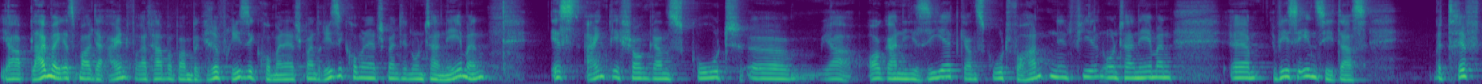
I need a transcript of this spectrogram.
ja, bleiben wir jetzt mal der Einfachheit halber beim Begriff Risikomanagement. Risikomanagement in Unternehmen ist eigentlich schon ganz gut äh, ja, organisiert, ganz gut vorhanden in vielen Unternehmen. Äh, wie sehen Sie das? Betrifft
